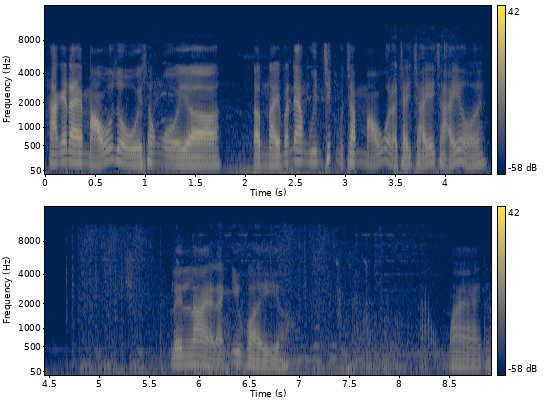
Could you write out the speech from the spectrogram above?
hai cái đai máu rồi xong rồi uh, tầm này vẫn đang win trích một trăm máu, gọi là cháy cháy cháy rồi. Lên like đánh như vậy à? Ảo ma nhở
